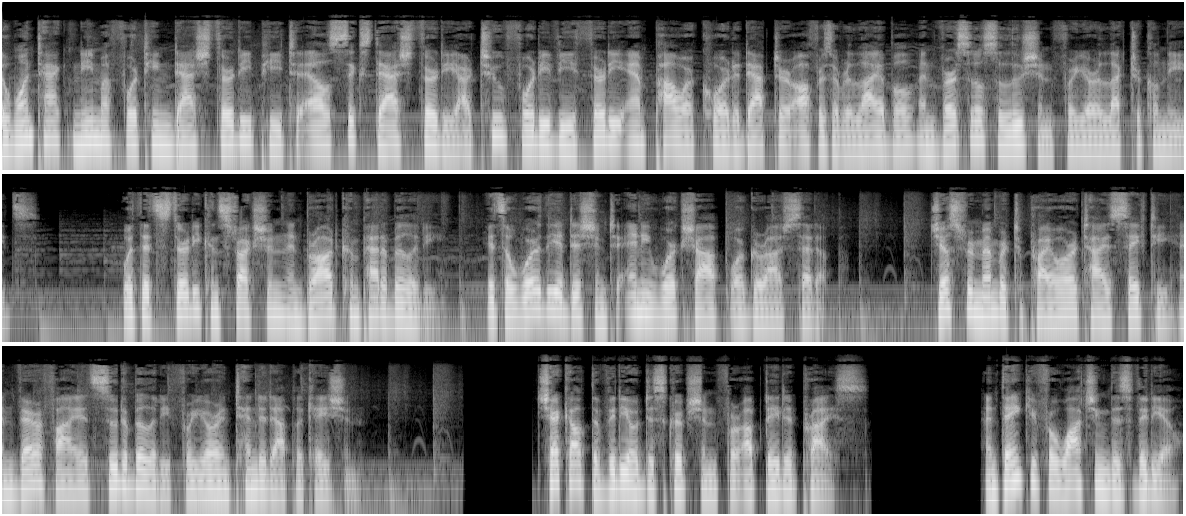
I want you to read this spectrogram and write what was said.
the ONETAK NEMA 14-30P to L6-30R 240V 30 amp power cord adapter offers a reliable and versatile solution for your electrical needs. With its sturdy construction and broad compatibility, it's a worthy addition to any workshop or garage setup. Just remember to prioritize safety and verify its suitability for your intended application. Check out the video description for updated price. And thank you for watching this video.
